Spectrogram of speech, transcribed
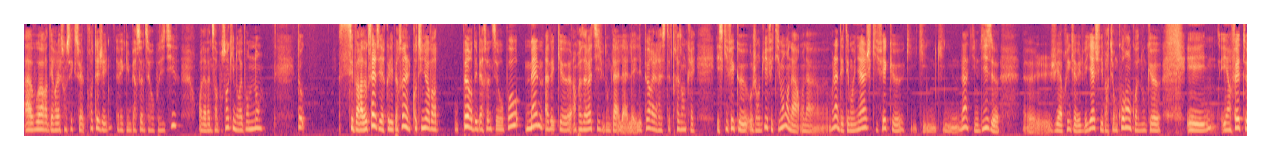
à avoir des relations sexuelles protégées avec une personne séropositive, on a 25% qui nous répondent non. Donc, c'est paradoxal, c'est-à-dire que les personnes, elles continuent à avoir peur des personnes séropos, même avec euh, un préservatif. Donc les peurs, elles restent très ancrées. Et ce qui fait qu'aujourd'hui, effectivement, on a, on a voilà, des témoignages qui, fait que, qui, qui, là, qui nous disent euh, euh, je lui ai appris que j'avais le VIH, il est parti en courant. Quoi. Donc, et, et, en fait,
